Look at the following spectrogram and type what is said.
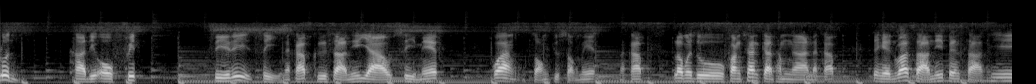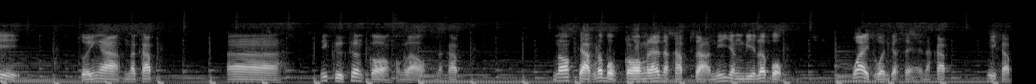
รุ่น Cardio Fit Series 4นะครับ คือสระนี้ยาว 4 เมตร กว้าง 2.2 เมตรนะครับ เรามาดูฟังก์ชันการทำงานนะครับ จะเห็นว่าสระนี้เป็นสระที่สวยงามนะครับนี่คือเครื่องกรองของเรานะครับ นอกจากระบบกรองแล้วนะครับสระนี้ยังมีระบบว่ายทวนกระแสนะครับ นี่ครับ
